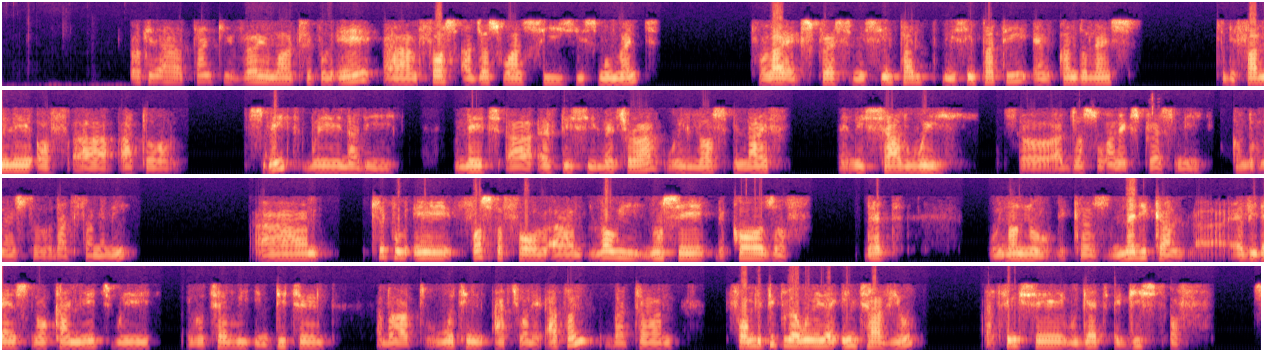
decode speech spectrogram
Okay, uh, thank you very much, Triple A. Um, first, I just want to seize this moment for I express my sympathy, my sympathy and condolence to the family of uh, Arthur Smith, we are the late uh, FBC lecturer we lost in life in this sad way. So I just want to express my condolence to that family. Um, Triple A, first of all, um, Lowy no say the cause of death we don't know because medical uh, evidence no candidate we, we will tell you in detail about what actually happened. But um, from the people who we interview, I think say we get a gist of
